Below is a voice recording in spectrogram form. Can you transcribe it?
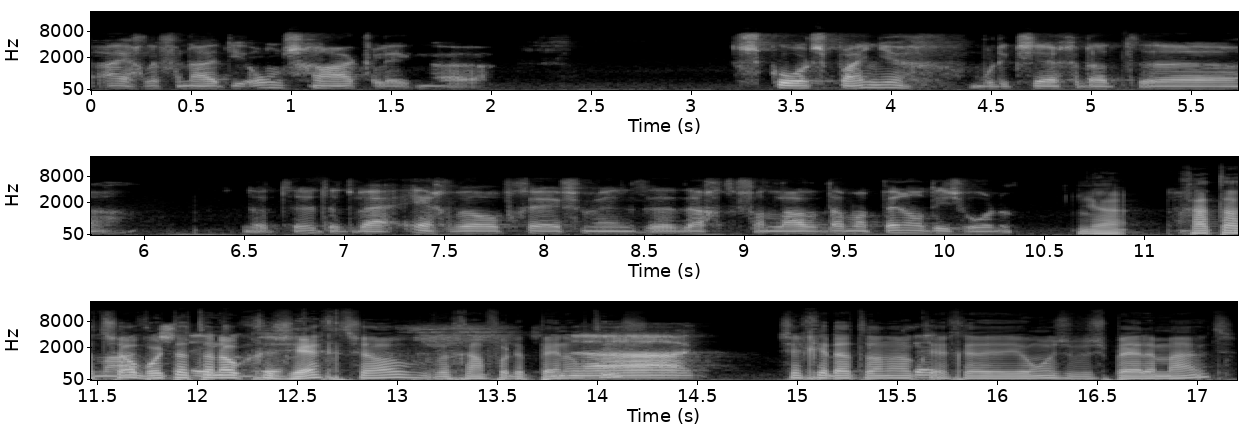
eigenlijk vanuit die omschakeling scoort Spanje, moet ik zeggen dat... dat, dat wij echt wel op een gegeven moment dachten van laat het dan maar penalties worden. Ja, gaat dat zo? Wordt dat dan ook gezegd zo? We gaan voor de penalties? Nou, zeg je dat dan ook tegen jongens, we spelen hem uit?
